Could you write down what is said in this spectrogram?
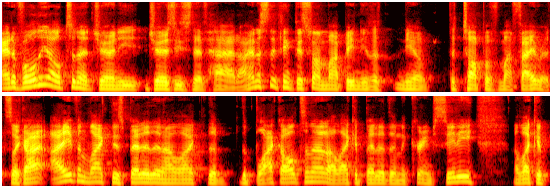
Out of all the alternate journey jerseys they've had, I honestly think this one might be near the near the top of my favorites. Like I, I even like this better than I like the the black alternate. I like it better than the cream city. I like it.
